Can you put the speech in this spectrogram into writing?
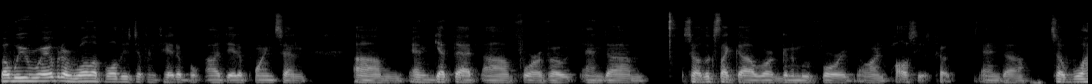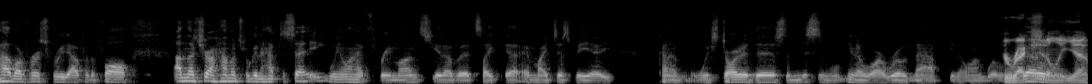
but we were able to roll up all these different data uh, data points and um, and get that uh, for a vote. And um, so it looks like uh, we're going to move forward on policy as code. And uh, so we'll have our first readout for the fall. I'm not sure how much we're going to have to say. We only have three months, you know, but it's like uh, it might just be a kind of we started this and this is you know our roadmap you know on where directionally yeah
